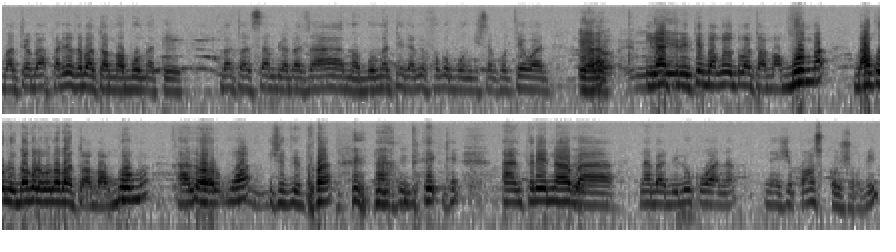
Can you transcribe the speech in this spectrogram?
bato baparti baza bato ya maboma te. Bato ensemble baza maboma te kami foko bongisa kote wana. Ah, il a traité bango to bato ya maboma bakoloba bakoloba bato ya maboma. Alors moi je ne veux pas entrer- na ba na babiloko wana. Mais je pense qu'aujourd'hui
